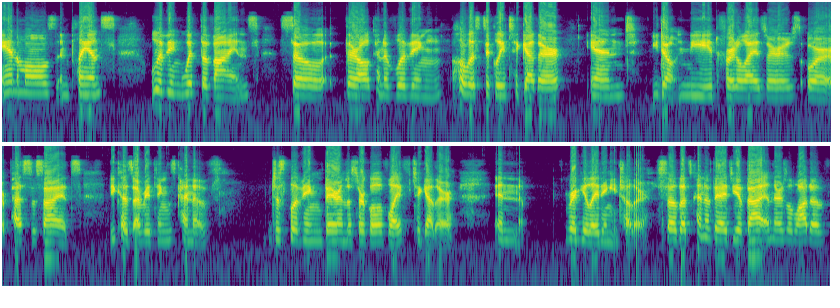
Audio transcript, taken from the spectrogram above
animals and plants living with the vines. So they're all kind of living holistically together, and you don't need fertilizers or pesticides because everything's kind of just living there in the circle of life together and regulating each other. So that's kind of the idea of that, and there's a lot of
